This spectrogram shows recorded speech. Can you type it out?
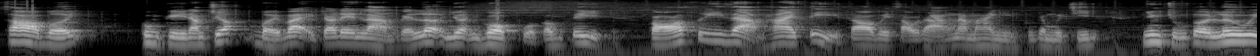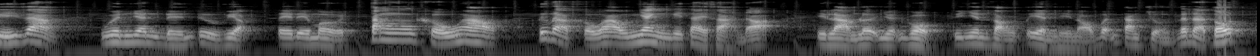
so với cùng kỳ năm trước. Bởi vậy cho nên làm cái lợi nhuận gộp của công ty có suy giảm 2 tỷ so với 6 tháng năm 2019. Nhưng chúng tôi lưu ý rằng nguyên nhân đến từ việc TDM tăng khấu hao, tức là khấu hao nhanh cái tài sản đó thì làm lợi nhuận gộp. Tuy nhiên dòng tiền thì nó vẫn tăng trưởng rất là tốt.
